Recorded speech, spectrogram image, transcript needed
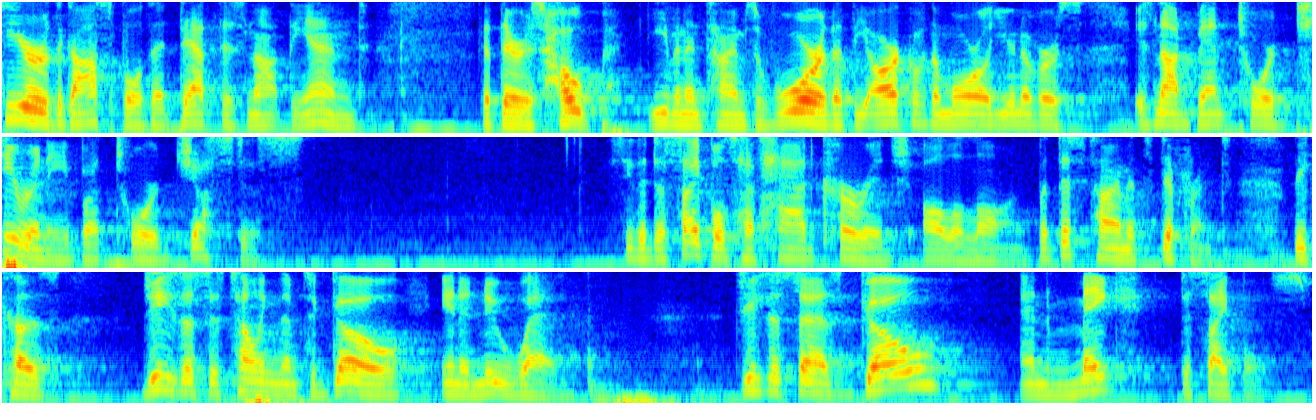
hear the gospel that death is not the end, that there is hope even in times of war, that the arc of the moral universe is not bent toward tyranny, but toward justice. See, the disciples have had courage all along, but this time it's different because Jesus is telling them to go in a new way. Jesus says, Go and make disciples.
